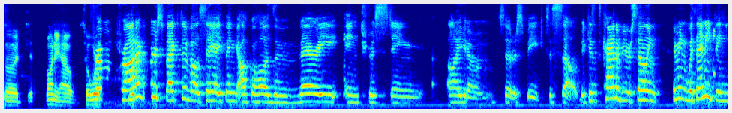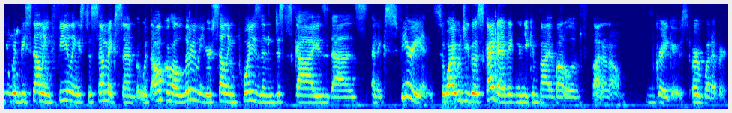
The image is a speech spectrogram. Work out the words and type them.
so it, it's funny how. So we're From a product perspective, I'll say I think alcohol is a very interesting item, so to speak, to sell because it's kind of you're selling. I mean, with anything, you would be selling feelings to some extent, but with alcohol, literally, you're selling poison disguised as an experience. So why would you go skydiving when you can buy a bottle of I don't know, Grey Goose or whatever?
